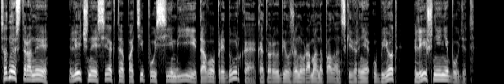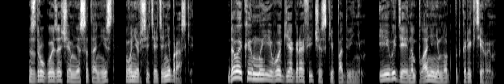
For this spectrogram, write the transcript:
С одной стороны, личная секта по типу семьи того придурка, который убил жену Романа Полански, вернее, убьет, лишней не будет. С другой, зачем мне сатанист в университете Небраски? Давай-ка мы его географически подвинем и в идейном плане немного подкорректируем.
